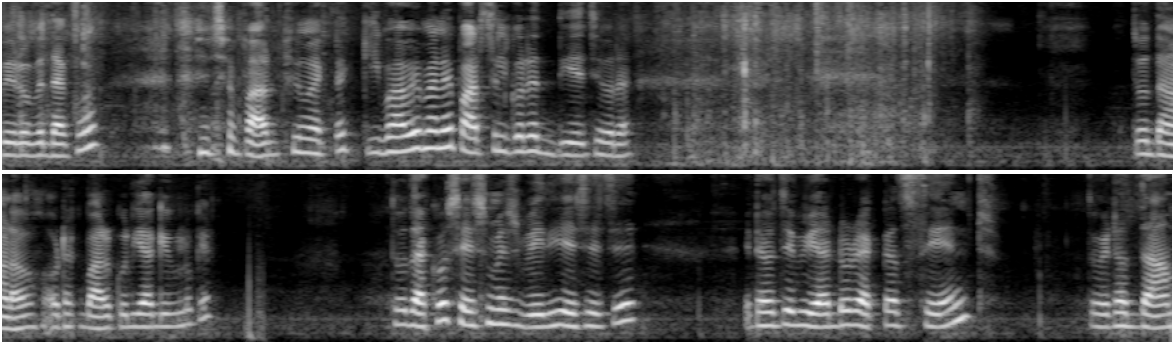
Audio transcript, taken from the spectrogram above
বেরোবে, দেখো। আচ্ছা পারফিউম একটা কীভাবে মানে পার্সেল করে দিয়েছে ওরা? তো দাঁড়াও, ওটা বার করি আগে এগুলোকে। তো দেখো, শেষমেশ বেরিয়ে এসেছে। এটা হচ্ছে বিয়ার্ডোর একটা সেন্ট। তো এটার দাম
